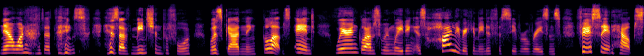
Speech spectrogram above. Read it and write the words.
Now, one of the things, as I've mentioned before, was gardening gloves. And wearing gloves when weeding is highly recommended for several reasons. Firstly, it helps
